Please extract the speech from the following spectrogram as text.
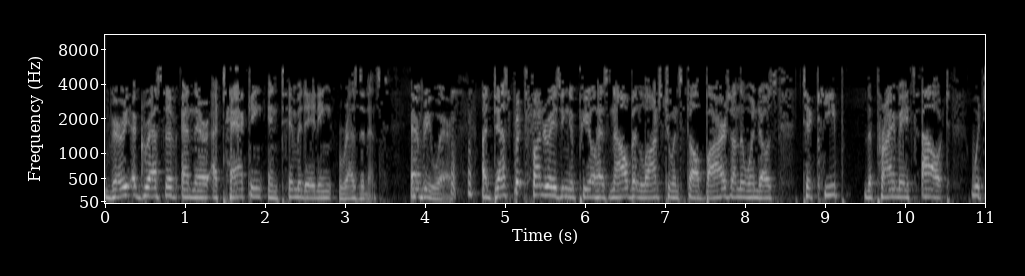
very aggressive and they're attacking, intimidating residents everywhere. a desperate fundraising appeal has now been launched to install bars on the windows to keep the primates out, which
